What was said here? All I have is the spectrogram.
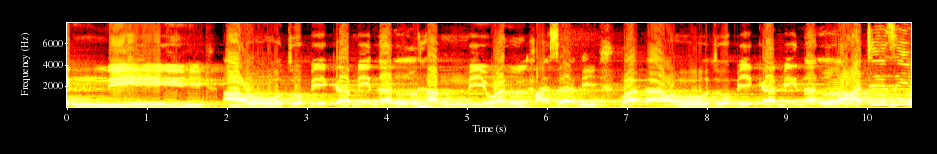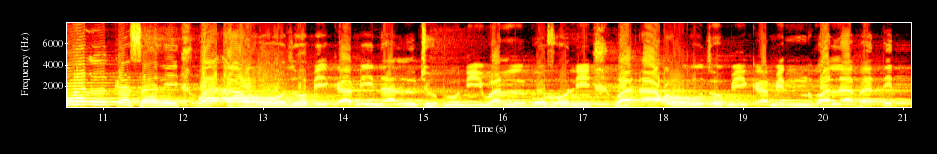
إني أعوذ بك من الهم والحزن وأعوذ بك من العجز والكسل وأعوذ بك من الجبن والبخل وأعوذ بك من غلبة الدين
